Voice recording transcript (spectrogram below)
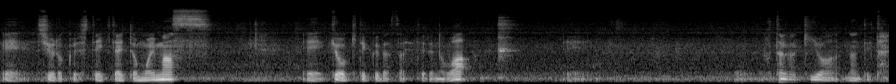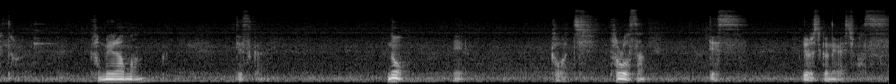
えー収録していきたいと思います、えー今日来てくださってるのは肩書きは何て言ったらいいんだろうカメラマン？ですかね。の、えー河内太郎さんです。よろしくお願いします。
